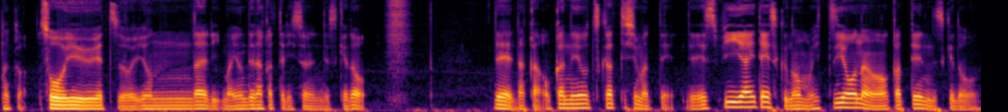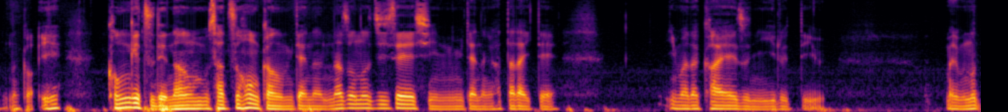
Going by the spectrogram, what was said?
なんかそういうやつを読んだりまあ読んでなかったりするんですけど。でなんかお金を使ってしまって。で SPI 対策のも必要なのは分かってるんですけどなんかえ？今月で何冊本買うみたいな謎の自制心みたいなのが働いて未だ買えずにいるっていう。まあでも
